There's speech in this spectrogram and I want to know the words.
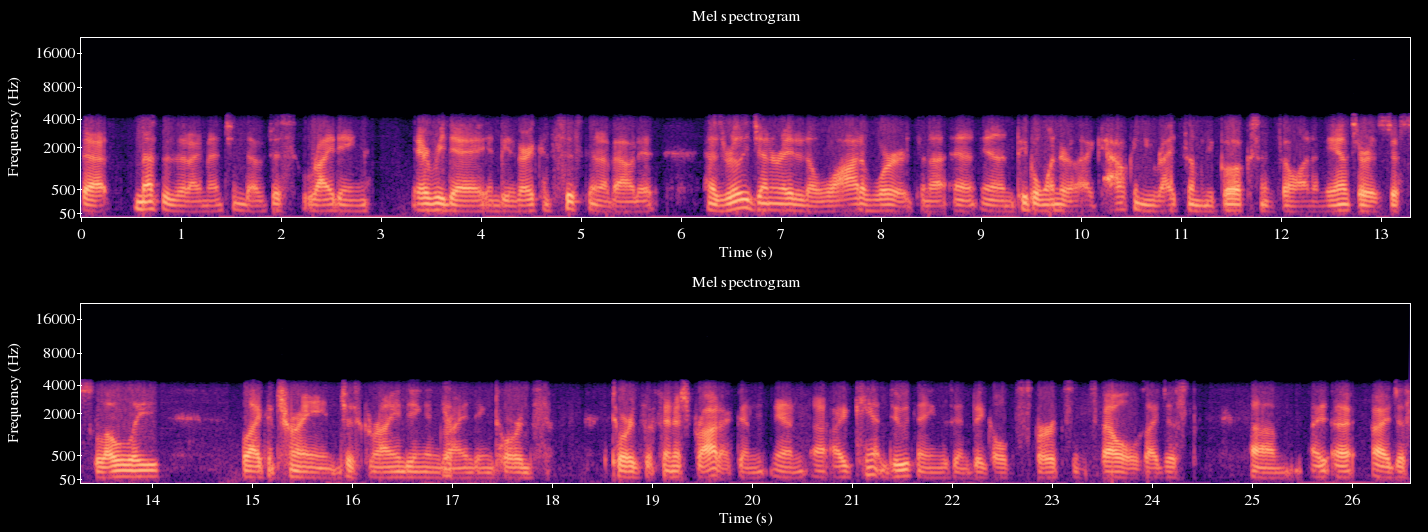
that method that I mentioned of just writing every day and being very consistent about it has really generated a lot of words and uh, and and people wonder like how can you write so many books and so on? And the answer is just slowly like a train just grinding and grinding yep. towards towards the finished product. And and uh, I can't do things in big old spurts and spells. I just um I, I I just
